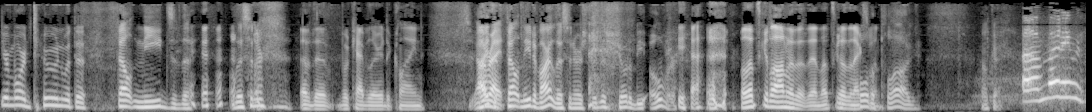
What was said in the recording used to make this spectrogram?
you're more in tune with the felt needs of the listener. of the vocabulary declined. I All had right. felt need of our listeners for this show to be over. Yeah. Well, let's get on with it then. Let's go to the next Pull the one. plug. Okay. Um, my name is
